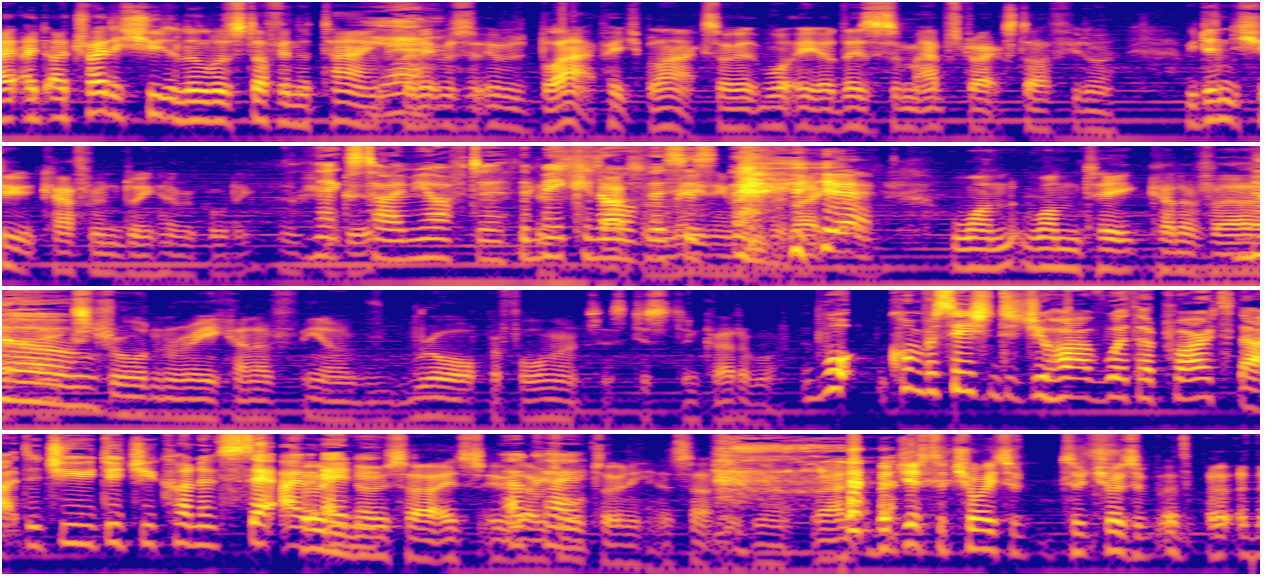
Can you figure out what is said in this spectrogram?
I, I, I tried to shoot a little bit of stuff in the tank, Yeah. but it was it was black, pitch black. So it, what, you know, there's some abstract stuff. You know, we didn't shoot Catherine doing her recording. Next time you have to, the making of this is. amazing? Kind yeah. of one one take kind of uh, No. extraordinary kind of you know raw performance. It's just incredible. What conversation did you have with her prior to that? Did you did you kind of set out Tony any? knows her. It's, it, That was all Tony. Not, you know, and- but just the choice of the choice of, of, of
